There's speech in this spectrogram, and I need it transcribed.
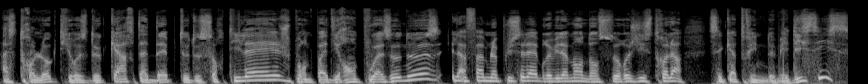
astrologues, tireuses de cartes, adeptes de sortilèges, pour ne pas dire empoisonneuses. La femme la plus célèbre, évidemment, dans ce registre-là, c'est Catherine de Médicis,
